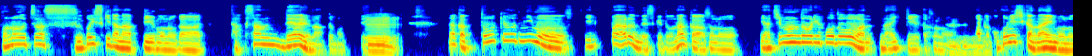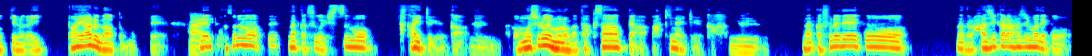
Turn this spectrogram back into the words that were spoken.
この器すごい好きだなっていうものがたくさん出会えるなと思っていて、うん。なんか東京にもいっぱいあるんですけど、なんかその、八幡通りほどはないっていうか、その、うんなんかここにしかないものっていうのがいっぱいあるなと思って、ではい。、それの、えなんかすごい質も高いというか、うん。面白いものがたくさんあってあ飽きないというか、うん。なんかそれでこう、なんだろう、端から端までこう、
